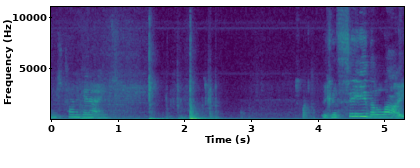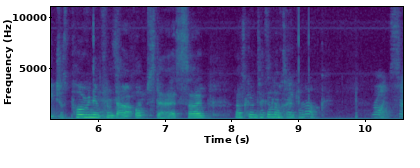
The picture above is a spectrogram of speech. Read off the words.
He's trying to get out. You can see the light just pouring in from down upstairs. So Let's go and take a Let's go look. take a look. Right, so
